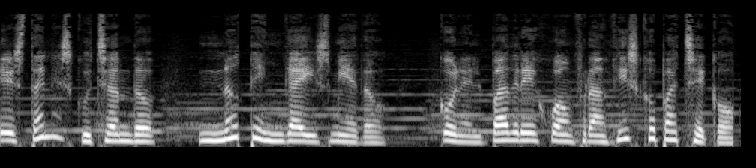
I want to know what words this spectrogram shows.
Están escuchando No tengáis miedo con el padre Juan Francisco Pacheco.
